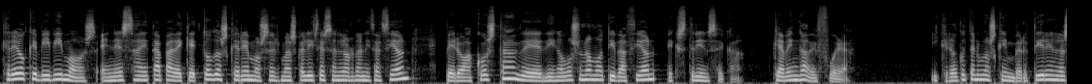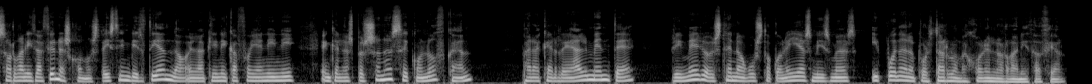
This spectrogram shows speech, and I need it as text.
creo que vivimos en esa etapa de que todos queremos ser más felices en la organización, pero a costa de, digamos, una motivación extrínseca, que venga de fuera. Y creo que tenemos que invertir en las organizaciones, como estáis invirtiendo en la Clínica Foyanini, en que las personas se conozcan para que realmente primero estén a gusto con ellas mismas y puedan aportar lo mejor en la organización.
